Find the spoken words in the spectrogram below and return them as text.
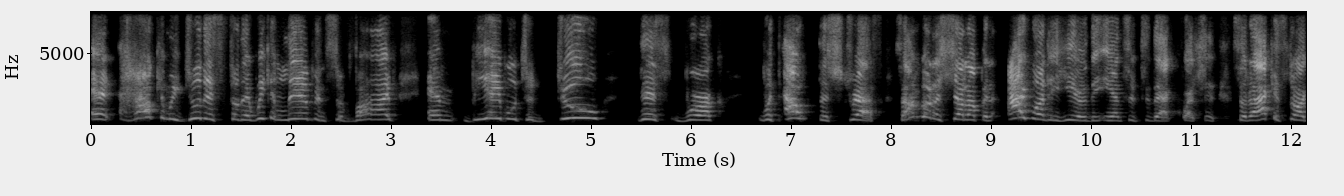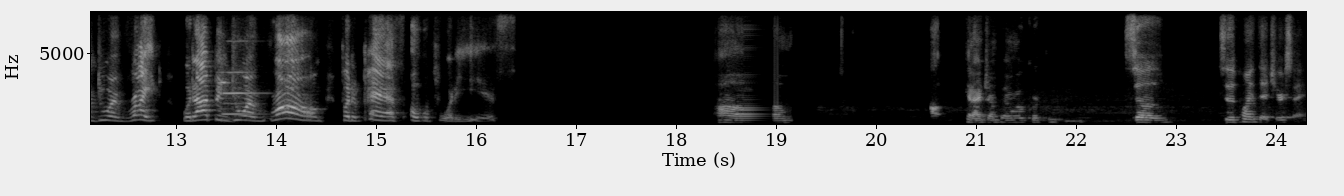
and how can we do this so that we can live and survive and be able to do this work without the stress? So I'm going to shut up and I want to hear the answer to that question so that I can start doing right what I've been doing wrong for the past over 40 years. Um, can I jump in real quickly? So, to the point that you're saying,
